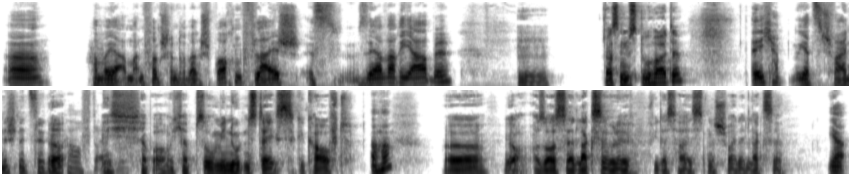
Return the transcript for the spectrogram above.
Äh, haben wir ja am Anfang schon drüber gesprochen. Fleisch ist sehr variabel. Mhm. Was nimmst du heute? Ich habe jetzt Schweineschnitzel ja, gekauft. Also. Ich habe auch, ich habe so Minutensteaks gekauft. Aha. Äh, ja, also aus der Lachse oder wie das heißt, ne? Schweinelachse. Ja.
